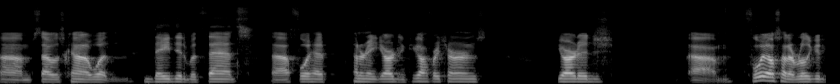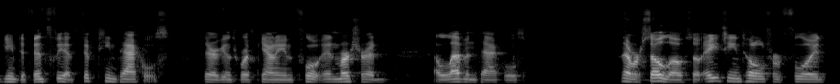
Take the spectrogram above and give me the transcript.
Um, so that was kind of what they did with that. Uh, Floyd had 108 yards in kickoff returns, yardage. Um, Floyd also had a really good game defensively. Had 15 tackles there against Worth County, and Floyd and Mercer had 11 tackles that were solo. So 18 total for Floyd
